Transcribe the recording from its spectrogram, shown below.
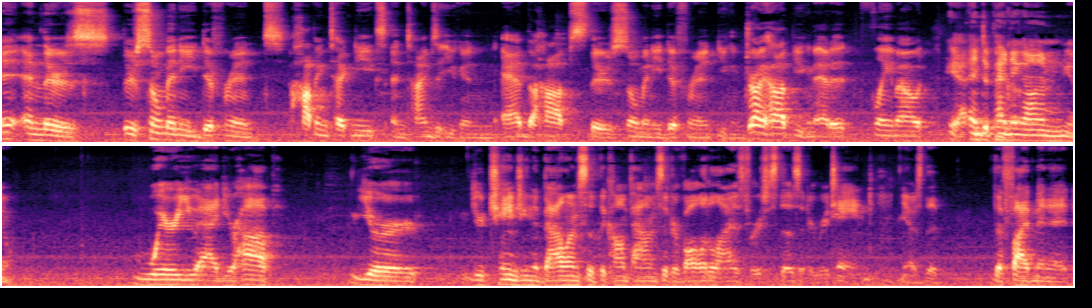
And there's there's so many different hopping techniques and times that you can add the hops there's so many different you can dry hop you can add it flame out Yeah, and depending on you know where you add your hop, you're you're changing the balance of the compounds that are volatilized versus those that are retained. You know, it's the the five minute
